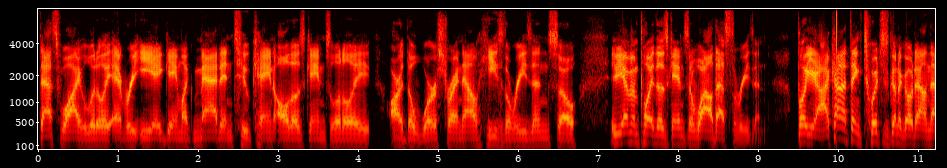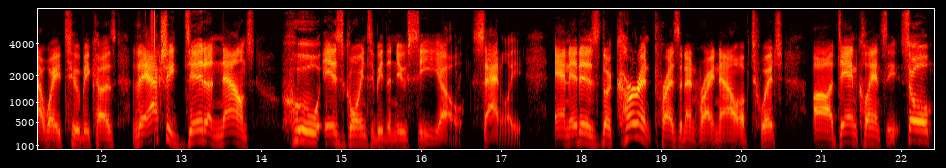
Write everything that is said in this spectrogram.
That's why literally every EA game like Madden, 2K, and all those games literally are the worst right now. He's the reason. So if you haven't played those games in a while, that's the reason. But yeah, I kind of think Twitch is going to go down that way too because they actually did announce who is going to be the new CEO, sadly. And it is the current president right now of Twitch, uh, Dan Clancy. So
